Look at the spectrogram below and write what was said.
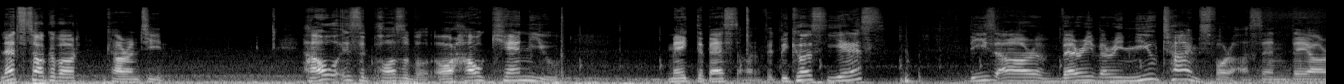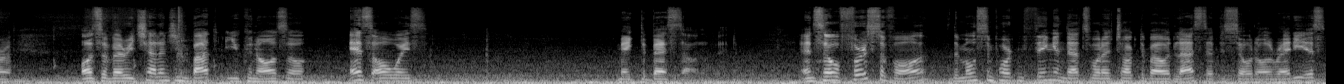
let's talk about quarantine. How is it possible, or how can you make the best out of it? Because yes, these are very very new times for us, and they are also very challenging, but you can also, as always, make the best out of it. And so, first of all, the most important thing, and that's what I talked about last episode already, is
